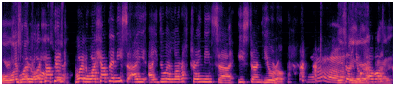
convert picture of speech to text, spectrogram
Well, where's Well, what co-host? happened? Well, what happened is I, I do a lot of trainings uh, Eastern Europe. Oh. So you Europe, have a- got it.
